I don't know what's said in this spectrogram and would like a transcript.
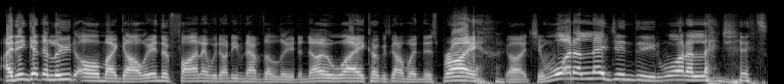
I didn't get the loot. Oh my god, we're in the final. And we don't even have the loot. No way Coco's gonna win this. Brian. Gotcha. What a legend, dude. What a legend.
